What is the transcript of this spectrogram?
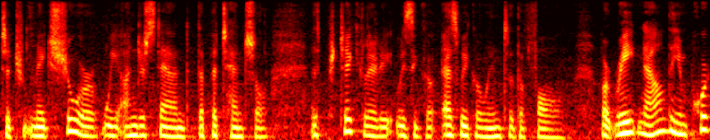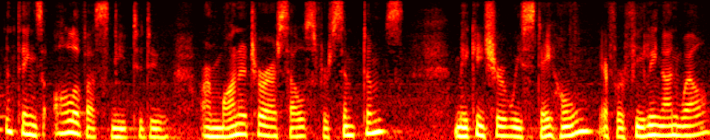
to tr- make sure we understand the potential, particularly as we, go, as we go into the fall. But right now, the important things all of us need to do are monitor ourselves for symptoms, making sure we stay home if we're feeling unwell,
